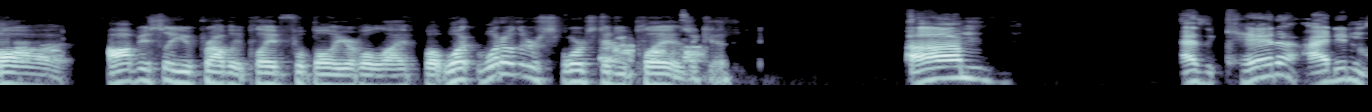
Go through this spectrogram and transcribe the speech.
uh, obviously you probably played football your whole life. But what what other sports did you play as a kid? Um, as a kid, I didn't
